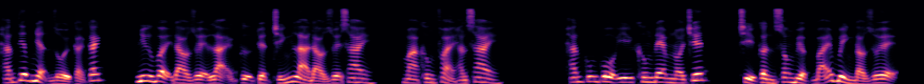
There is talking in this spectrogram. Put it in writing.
hắn tiếp nhận rồi cải cách, như vậy đào duệ lại cự tuyệt chính là đào duệ sai, mà không phải hắn sai. Hắn cũng cố ý không đem nói chết, chỉ cần xong việc bãi bình đào duệ,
